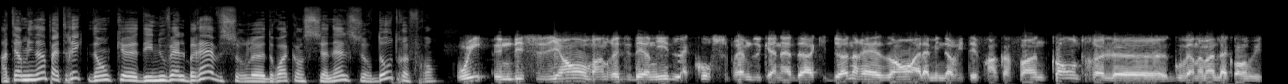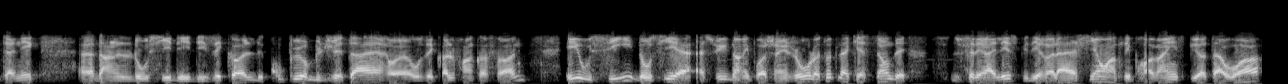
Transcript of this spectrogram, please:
En terminant, Patrick, donc euh, des nouvelles brèves sur le droit constitutionnel sur d'autres fronts. Oui, une décision vendredi dernier de la Cour suprême du Canada qui donne raison à la minorité francophone contre le gouvernement de la Colombie-Britannique euh, dans le dossier des, écoles de coupure budgétaire euh, aux écoles francophones. Et aussi, dossier à, suivre dans les prochains jours, là, toute la question du fédéralisme et des relations entre les provinces puis Ottawa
